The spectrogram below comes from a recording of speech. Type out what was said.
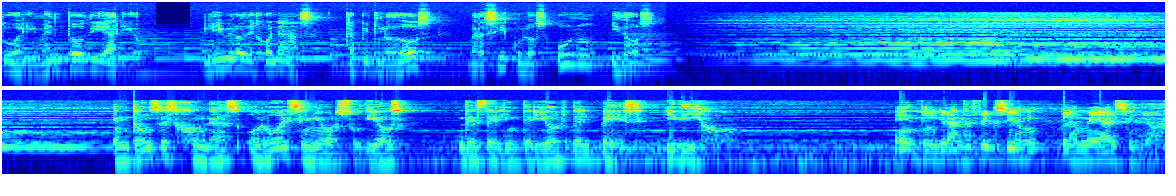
tu alimento diario. Libro de Jonás, capítulo 2, versículos 1 y 2. Entonces Jonás oró al Señor su Dios desde el interior del pez y dijo, En mi gran aflicción clamé al Señor,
